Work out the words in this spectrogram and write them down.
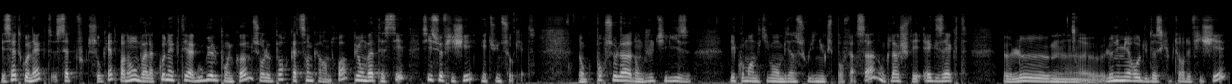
et cette, connect, cette socket, pardon, on va la connecter à google.com sur le port 443, puis on va tester si ce fichier est une socket. Donc pour cela, j'utilise les commandes qui vont bien sous Linux pour faire ça. Donc là je fais exec euh, le, euh, le numéro du descripteur de fichier,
